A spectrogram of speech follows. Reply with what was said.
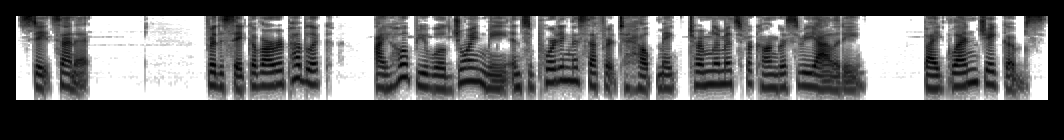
State Senate. For the sake of our republic, I hope you will join me in supporting this effort to help make term limits for Congress a reality. By Glenn Jacobs,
